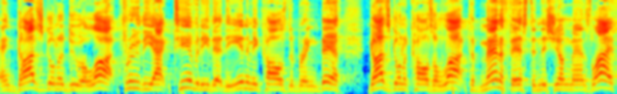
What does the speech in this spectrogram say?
and God's going to do a lot through the activity that the enemy caused to bring death. God's going to cause a lot to manifest in this young man's life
